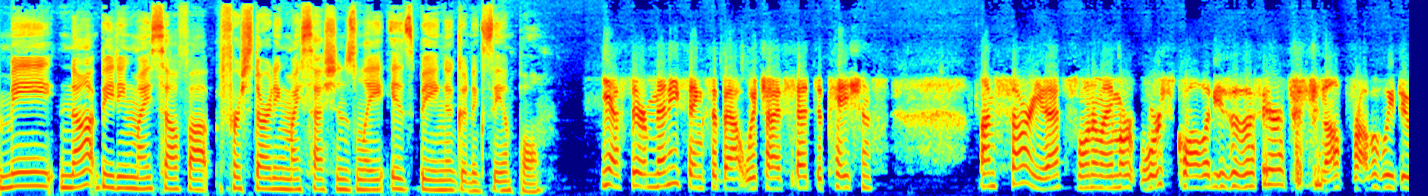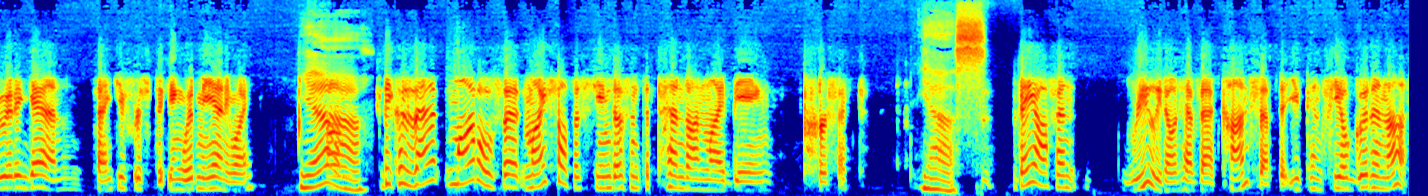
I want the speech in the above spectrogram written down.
me not beating myself up for starting my sessions late is being a good example. Yes, there are many things about which I've said to patients, I'm sorry, that's one of my worst qualities as a therapist, and I'll probably do it again. Thank you for sticking with me anyway. Yeah. Um, because that models that my self esteem doesn't depend on my being perfect. Yes. They often really don't have that concept that you can feel good enough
